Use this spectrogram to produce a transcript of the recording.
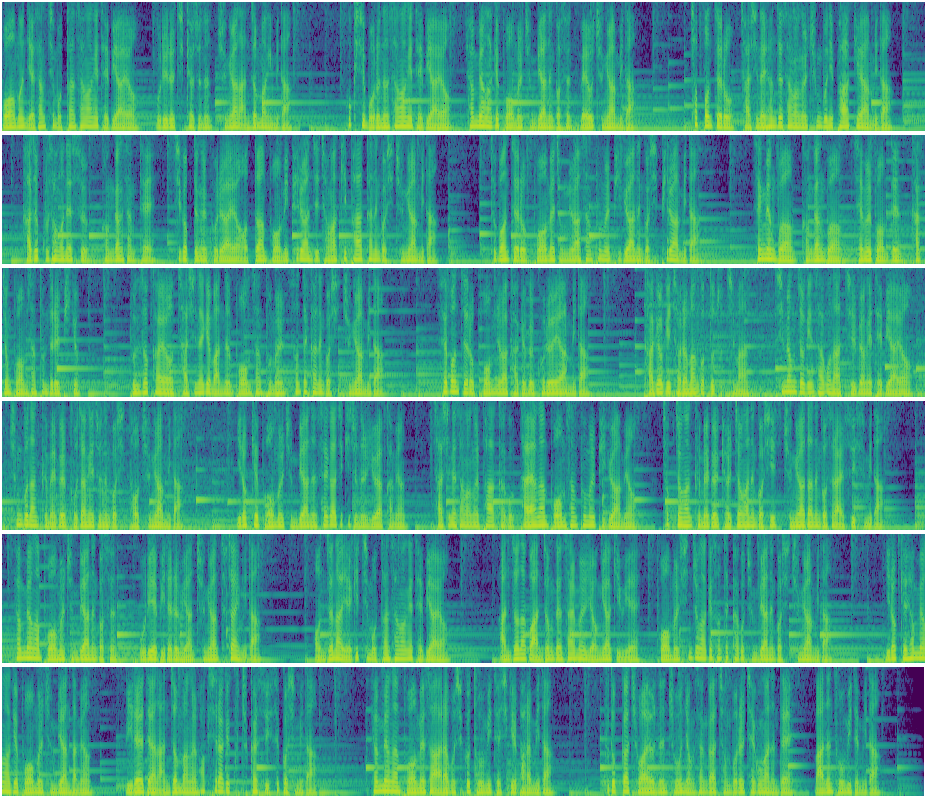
보험은 예상치 못한 상황에 대비하여 우리를 지켜주는 중요한 안전망입니다. 혹시 모르는 상황에 대비하여 현명하게 보험을 준비하는 것은 매우 중요합니다. 첫 번째로 자신의 현재 상황을 충분히 파악해야 합니다. 가족 구성원의 수, 건강 상태, 직업 등을 고려하여 어떠한 보험이 필요한지 정확히 파악하는 것이 중요합니다. 두 번째로 보험의 종류와 상품을 비교하는 것이 필요합니다. 생명보험, 건강보험, 재물보험 등 각종 보험 상품들을 비교, 분석하여 자신에게 맞는 보험 상품을 선택하는 것이 중요합니다. 세 번째로 보험료와 가격을 고려해야 합니다. 가격이 저렴한 것도 좋지만 치명적인 사고나 질병에 대비하여 충분한 금액을 보장해주는 것이 더 중요합니다. 이렇게 보험을 준비하는 세 가지 기준을 요약하면 자신의 상황을 파악하고 다양한 보험 상품을 비교하며 적정한 금액을 결정하는 것이 중요하다는 것을 알 수 있습니다. 현명한 보험을 준비하는 것은 우리의 미래를 위한 중요한 투자입니다. 언제나 예기치 못한 상황에 대비하여 안전하고 안정된 삶을 영위하기 위해 보험을 신중하게 선택하고 준비하는 것이 중요합니다. 이렇게 현명하게 보험을 준비한다면 미래에 대한 안전망을 확실하게 구축할 수 있을 것입니다. 현명한 보험에서 알아보시고 도움이 되시길 바랍니다. 구독과 좋아요는 좋은 영상과 정보를 제공하는데 많은 도움이 됩니다.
